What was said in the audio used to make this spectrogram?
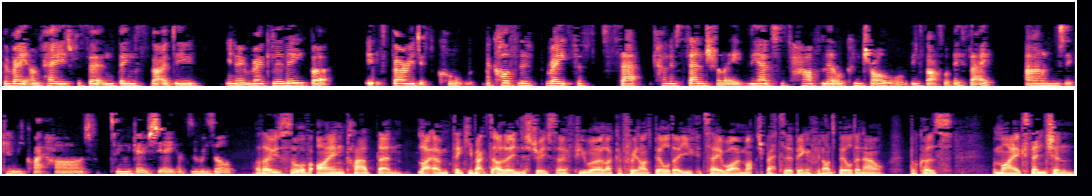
the rate I'm paid for certain things that I do, you know, regularly, but it's very difficult because the rates are set kind of centrally. The editors have little control, or at least that's what they say, and it can be quite hard to negotiate as a result. Are those sort of ironclad then? Like I'm thinking back to other industries. So if you were like a freelance builder, you could say, well, I'm much better at being a freelance builder now because my extension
